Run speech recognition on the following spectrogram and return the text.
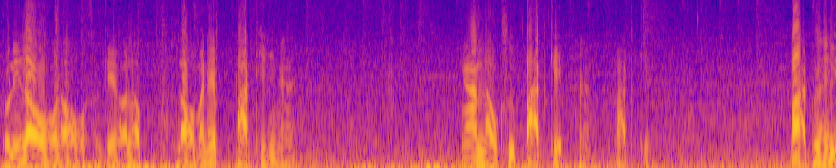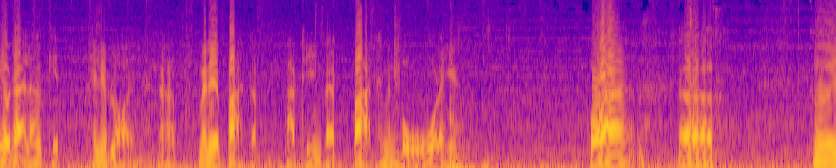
ตัวนี้เราเราสังเกตว่าเราเราไม่ได้ปาดทิ้งนะฮะงานเราคือปาดเก็บนะปาดเก็บ ปาดเพื่อให้เลี้ยวได้แล้วก็เก็บ ให้เรียบร้อยนะครับ ไม่ได้ปาดแบบปาดทิ้งปาดปาดให้มันโบอะไรเงี้ย เพราะว่าเเคย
